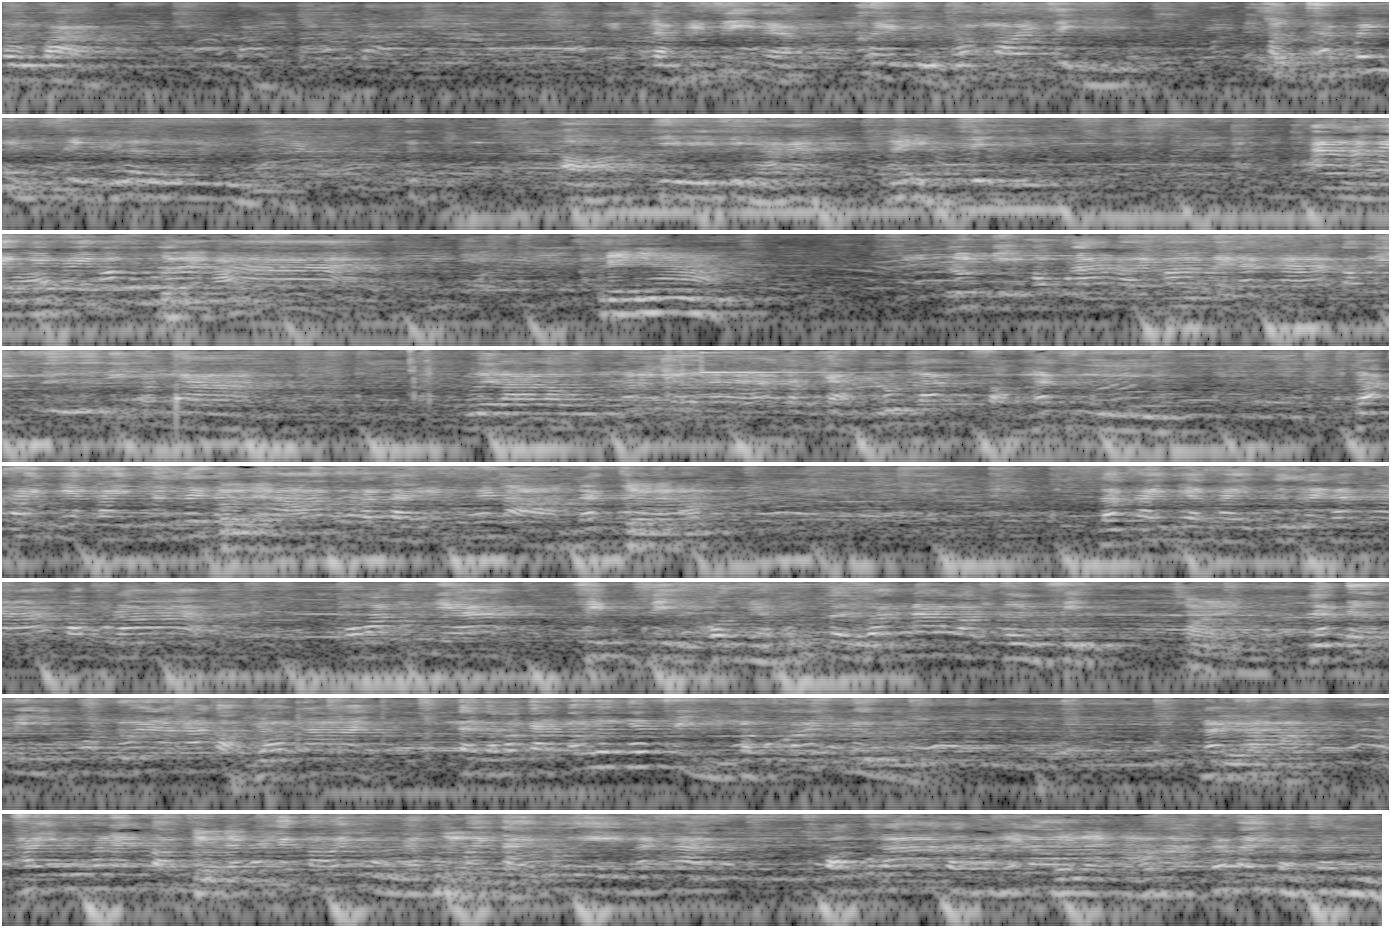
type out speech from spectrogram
ถูกป่ะอย่างพี่ซีเนี่ย เคยอยู่ช่องน้อยสีจนแทบไม่เห็นสีเลย อ๋อ ทีวีเสียไงไม่เห็นสีอะแล้วใครใครใครว่าคุณล่าค่ะเพลงยากรุ่นนี้ป๊อปปูล่าน้อยมากเลยนะคะ ต้องรีบซื้อรีบทำงาน เวลาเราไม่เยอะนะฮะจำกัดรุ่นละสองนาที รักใครเชียร์ใครซื้อเลยนะคะเป็นกำลังใจให้ลูกให้หลานนะเจอไหมคคะรับรักใครเชียร์ใครซื้อเลยนะคะ popular เพราะว่ารุ่นเนี้ยสิบสี่คนเนี่ยพูดเลยว่าน่ารักเกินสิบ ใช่ครับและเดินมีทุกคนด้วยนะคะต่อยอดได้ แต่กรรมการต้องเลือกแค่สี่กับผู้ได้หนึ่งนะคะใครมีคะแนนตอบถูกแล้วก็ยังน้อยอยู่อย่าเพิ่งไว้ใจตัวเองนะคะป๊อปปูล่าจะทำให้เราผ่านได้ไปแบบสนุก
